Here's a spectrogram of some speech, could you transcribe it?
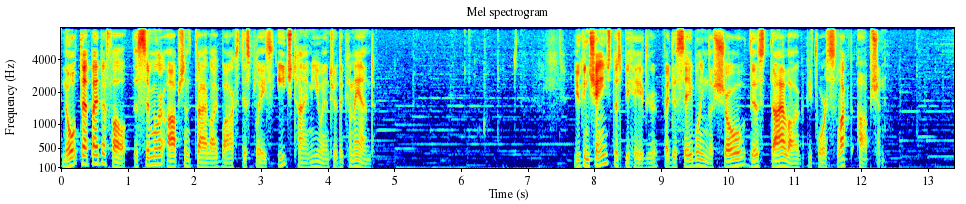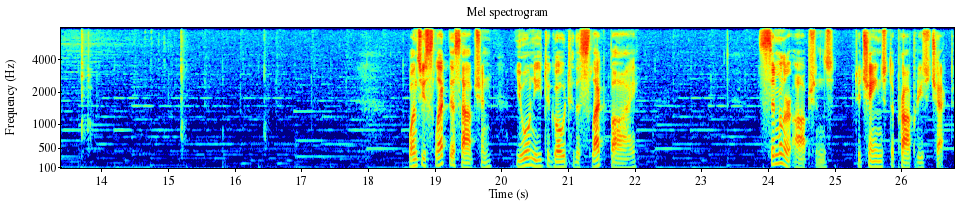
Note that by default, the Similar Options dialog box displays each time you enter the command. You can change this behavior by disabling the Show This dialog before Select option. Once you select this option, you will need to go to the Select By Similar options to change the properties checked.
